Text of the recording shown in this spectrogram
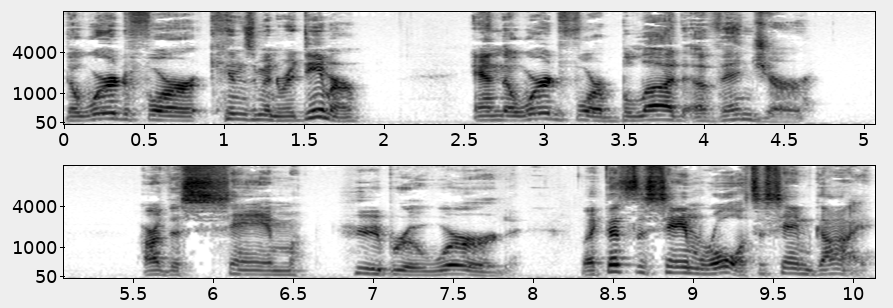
the word for kinsman redeemer and the word for blood avenger are the same Hebrew word? Like that's the same role. It's the same guy.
